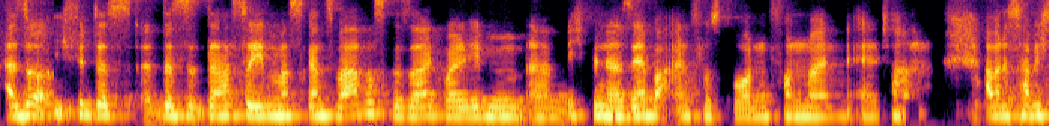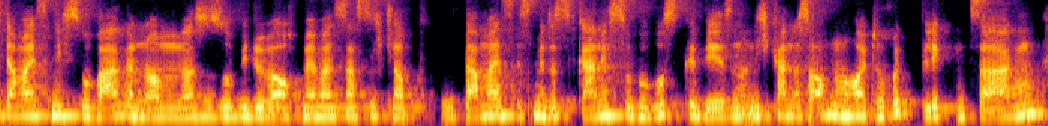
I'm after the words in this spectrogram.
Also ich finde, das, das, da hast du eben was ganz Wahres gesagt, weil eben ähm, ich bin ja sehr beeinflusst worden von meinen Eltern. Aber das habe ich damals nicht so wahrgenommen. Also so wie du auch mehrmals sagst, ich glaube, damals ist mir das gar nicht so bewusst gewesen. Und ich kann das auch nur heute rückblickend sagen.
